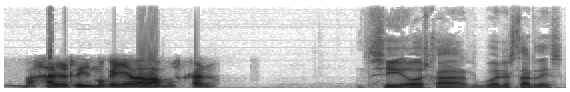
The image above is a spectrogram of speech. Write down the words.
bajar el ritmo que llevábamos, claro. Sí, Oscar, buenas tardes.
